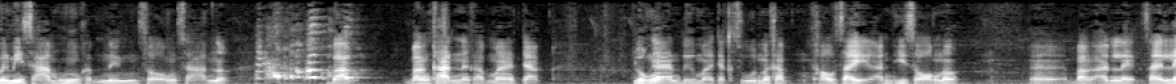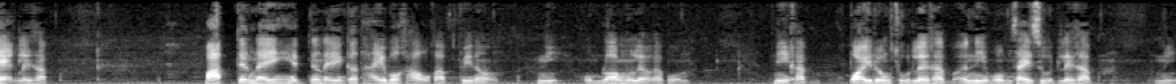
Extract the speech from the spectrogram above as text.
มันมีสามหู้ครับหนึ่งสองสามเนาะบางบางขั้นนะครับ มาจากโรงงานหรือมาจากศูนย์นะครับ เขาใส่อันที่สองเนาะเออบางอันใส่แหลกเลยครับปั๊บจังไหนเฮ็ดจังไหนก็ไถบ่เขาครับพี่น้อง นี่ผมลองมาแล้วครับ ผม นี่ครับปล่อยลงสูตรเลยครับ อันนี้ผมใส่สูตรเลยครับ นี่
